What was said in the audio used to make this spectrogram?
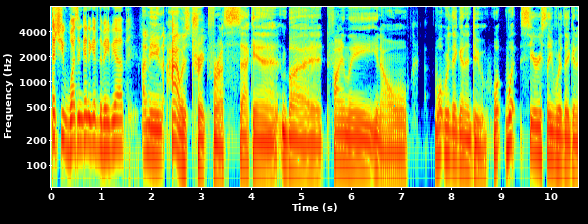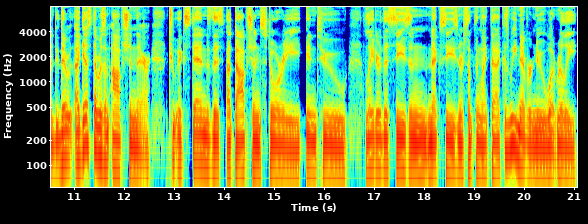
that she wasn't going to give the baby up? I mean, I was tricked for a second, but finally, you know, what were they going to do? What what seriously were they going to do? There, I guess there was an option there to extend this adoption story into later this season, next season, or something like that, because we never knew what really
